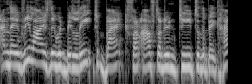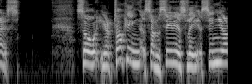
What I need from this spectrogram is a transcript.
and they realised they would be late back for afternoon tea to the big house. So you're talking some seriously senior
